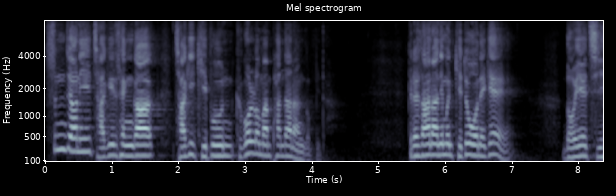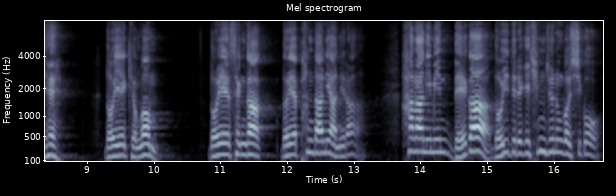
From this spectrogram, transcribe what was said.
순전히 자기 생각, 자기 기분 그걸로만 판단한 겁니다. 그래서 하나님은 기도원에게 너의 지혜, 너의 경험, 너의 생각, 너의 판단이 아니라 하나님인 내가 너희들에게 힘주는 것이고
